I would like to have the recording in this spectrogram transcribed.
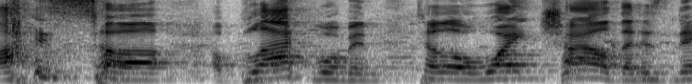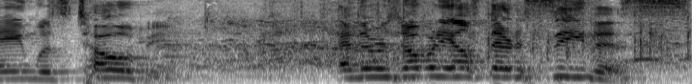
I saw a black woman tell a white child that his name was Toby. And there was nobody else there to see this.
